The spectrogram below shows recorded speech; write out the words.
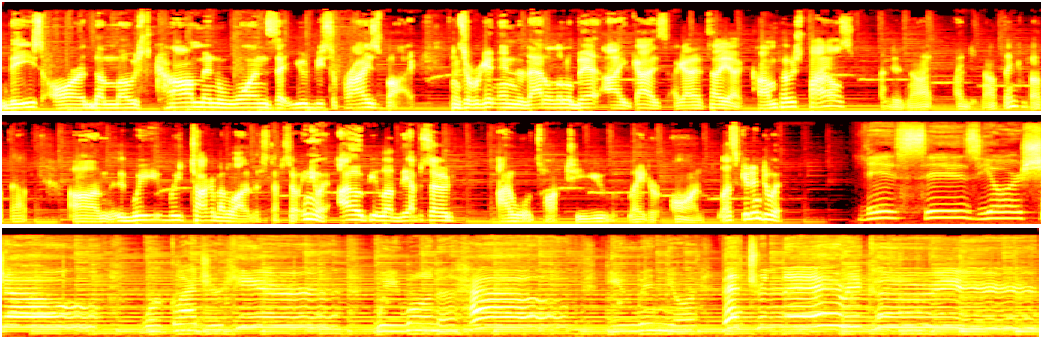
These are the most common ones that you'd be surprised by. And so we're getting into that a little bit. I guys, I got to tell you, compost piles. I did not, I did not think about that. Um, we we talk about a lot of this stuff. So anyway, I hope you love the episode. I will talk to you later on. Let's get into it. This is your show. We're glad you're here. We want to help your veterinary career.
